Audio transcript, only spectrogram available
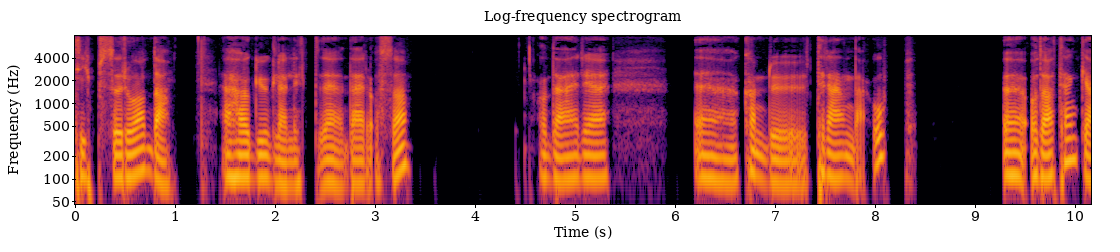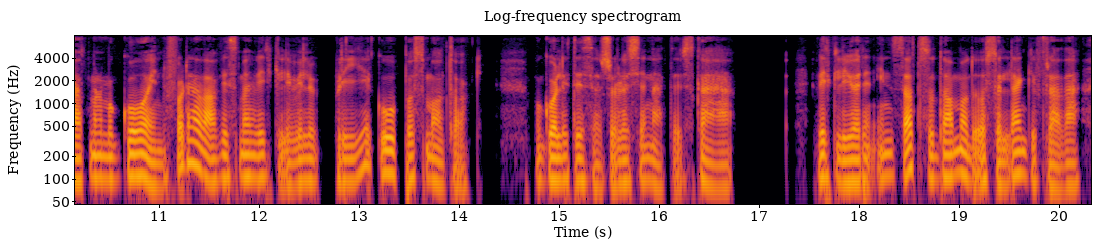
tips og råd, da. Jeg har googla litt eh, der også. Og der eh, eh, kan du trene deg opp. Eh, og da tenker jeg at man må gå inn for det, da, hvis man virkelig vil bli god på smalltalk. Må gå litt i seg sjøl og kjenne etter. Skal jeg virkelig gjøre en innsats? Og da må du også legge fra deg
